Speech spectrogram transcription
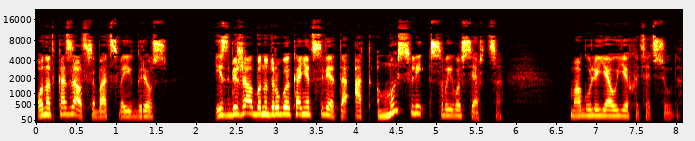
он отказался бы от своих грез и сбежал бы на другой конец света от мыслей своего сердца. Могу ли я уехать отсюда?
